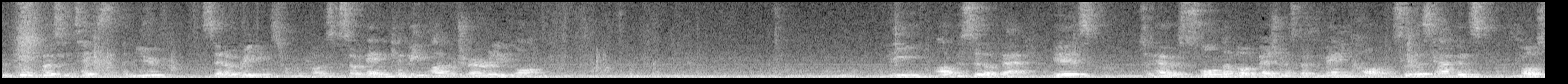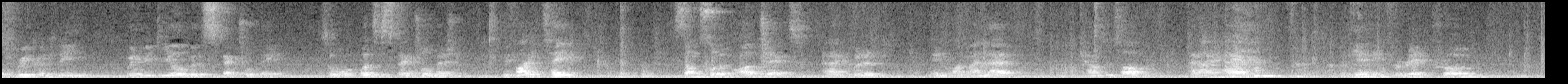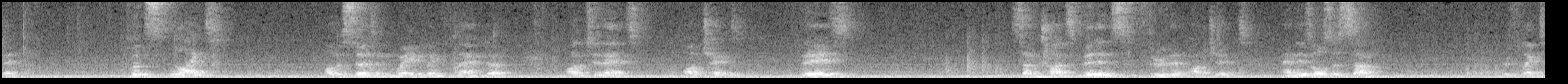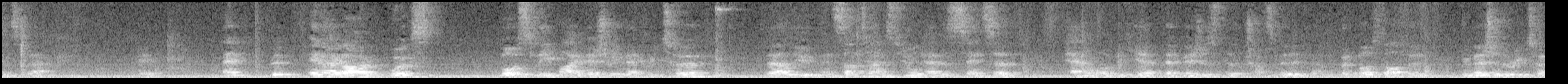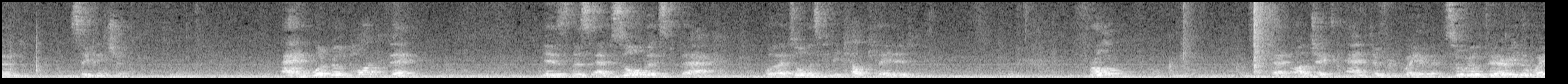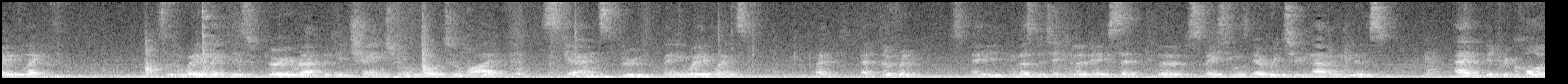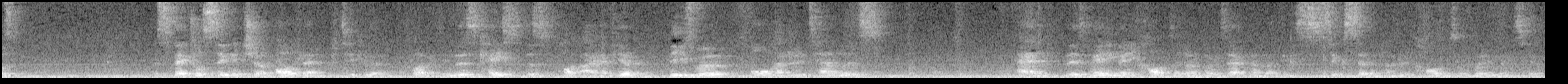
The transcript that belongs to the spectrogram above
the person takes a new set of readings from the process. So n can be arbitrarily long. The opposite of that is to have a small number of measurements but many columns. So this happens most frequently when we deal with spectral data. So what's a spectral measurement? If I take some sort of object and I put it in on my lab countertop and I have a near infrared probe that puts light of a certain wavelength lambda onto that object, there's some transmittance through that object, and there's also some reflectance back. Okay? And NIR works mostly by measuring that return value, and sometimes you'll have a sensor panel over here that measures the transmitted value. But most often, we measure the return signature. And what we'll plot then is this absorbance back, or absorbance can be calculated from that object at different wavelengths. So we'll vary the wavelength. So the wavelength is very rapidly changed from low to high, scans through many wavelengths at, at different, maybe in this particular data set, the spacing was every two nanometers, and it records the spectral signature of that particular product. In this case, this plot I have here, these were 400 tablets and there's many, many columns. I don't know exact number. I think it's six, 700 columns of wavelengths here.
